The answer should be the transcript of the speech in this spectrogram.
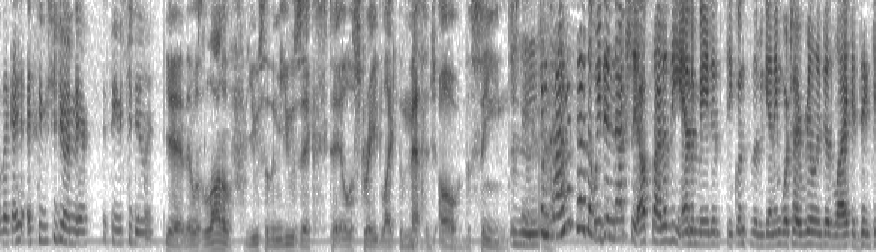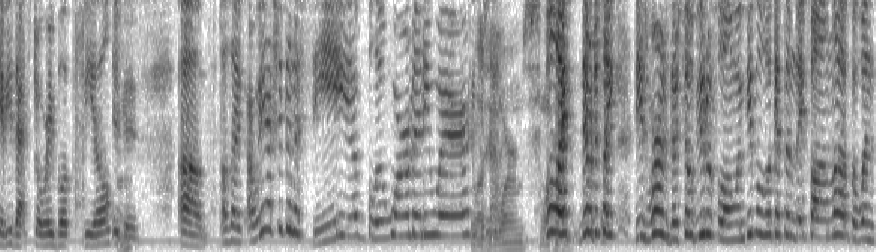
Like I, I see what you're doing there. I see what you're doing. Yeah, there was a lot of use of the music to illustrate like the message of the scenes. Mhm. I'm kind of sad that we didn't actually, outside of the animated sequence in the beginning, which I really did like. It did give you that storybook feel. It Mhm. did. Um, I was like, are we actually gonna see a blue worm anywhere? You want to see the worms? Well, like they were just like these worms. They're so beautiful, and when people look at them, they fall in love. But when,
